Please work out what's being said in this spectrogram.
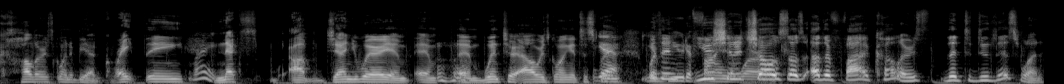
color is going to be a great thing Right. next um, January and and, and winter hours going into spring, Yeah, well you're then you should have chose those other five colors than to do this one.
